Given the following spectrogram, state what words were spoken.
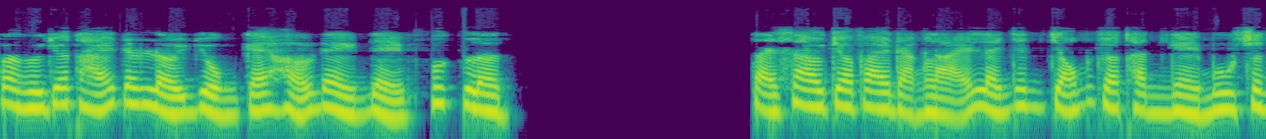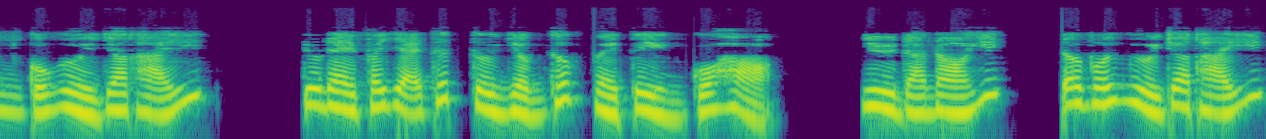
và người Do Thái đã lợi dụng kẻ hở này để phất lên. Tại sao cho vay nặng lãi lại nhanh chóng trở thành nghề mưu sinh của người Do Thái? Điều này phải giải thích từ nhận thức về tiền của họ. Như đã nói, đối với người Do Thái,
